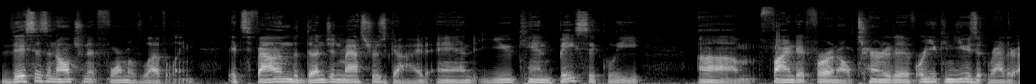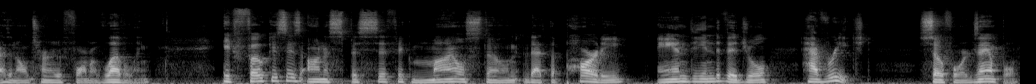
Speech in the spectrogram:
this is an alternate form of leveling. It's found in the Dungeon Master's Guide, and you can basically um, find it for an alternative, or you can use it rather as an alternative form of leveling. It focuses on a specific milestone that the party and the individual have reached. So, for example,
